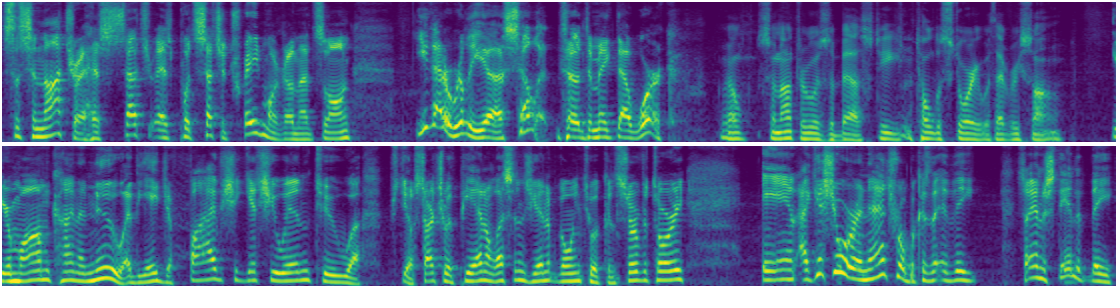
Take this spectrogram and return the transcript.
so Sinatra has such has put such a trademark on that song. You got to really uh, sell it to, to make that work. Well, Sinatra was the best. He told a story with every song. Your mom kind of knew at the age of five she gets you into uh, you know starts you with piano lessons. You end up going to a conservatory, and I guess you were a natural because they, they so I understand that they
